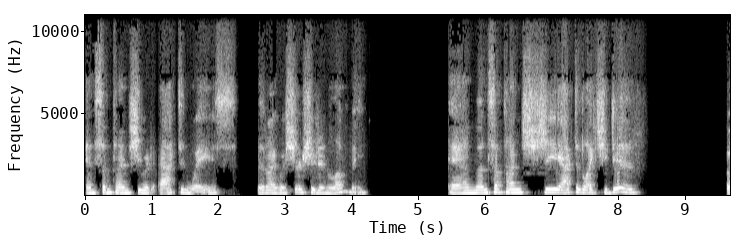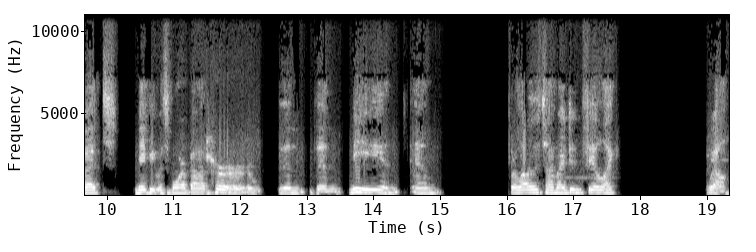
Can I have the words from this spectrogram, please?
And sometimes she would act in ways that I was sure she didn't love me. And then sometimes she acted like she did, but maybe it was more about her than than me. And and for a lot of the time, I didn't feel like, well,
